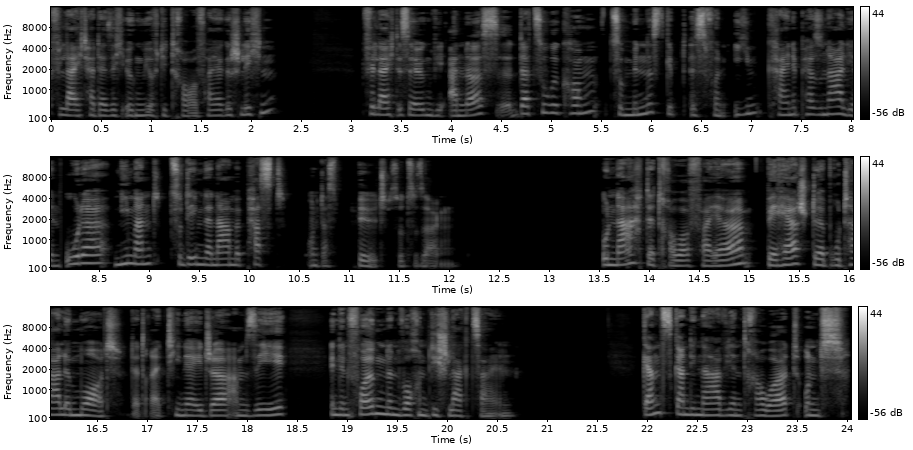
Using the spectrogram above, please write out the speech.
Vielleicht hat er sich irgendwie auf die Trauerfeier geschlichen. Vielleicht ist er irgendwie anders äh, dazugekommen. Zumindest gibt es von ihm keine Personalien oder niemand, zu dem der Name passt und das Bild sozusagen. Und nach der Trauerfeier beherrscht der brutale Mord der drei Teenager am See in den folgenden Wochen die Schlagzeilen. Ganz Skandinavien trauert und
